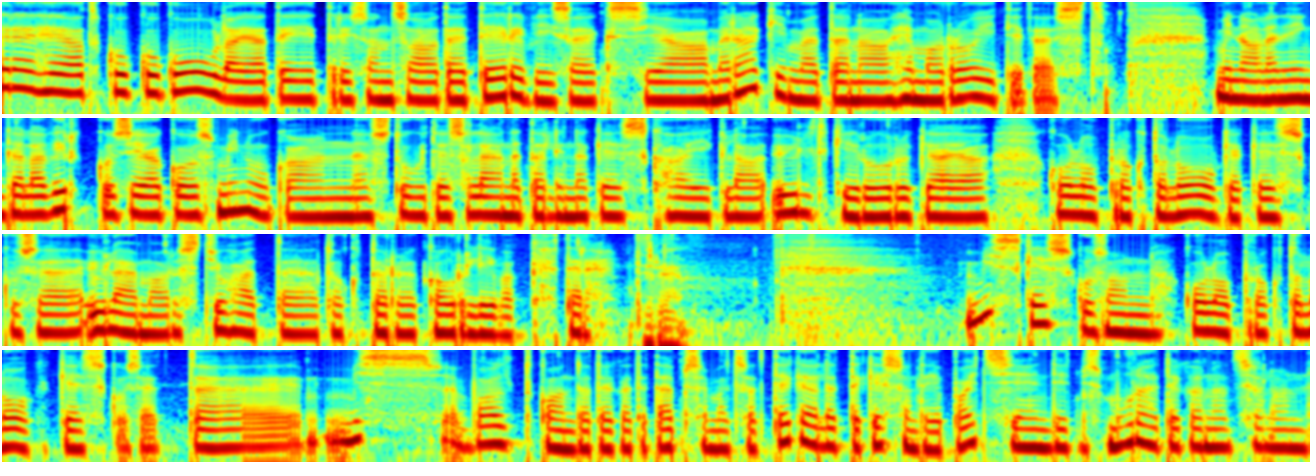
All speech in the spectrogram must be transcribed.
tere, head Kuku kuulajad, eetris on saade Terviseks ja me räägime täna hemoroididest. mina olen Ingela Virkus ja koos minuga on stuudios Lääne-Tallinna Keskhaigla üldkirurgia ja koloproktoloogia keskuse ülemarst, juhataja, doktor Kaur Liivak, tere! tere! mis keskus on koloproktoloogia keskus, et mis valdkondadega te täpsemalt seal tegelete, kes on teie patsiendid, mis muredega nad seal on?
